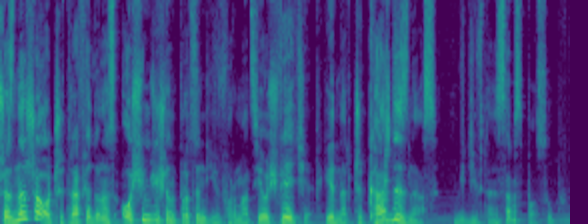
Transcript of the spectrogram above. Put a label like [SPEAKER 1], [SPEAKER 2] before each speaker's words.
[SPEAKER 1] Przez nasze oczy trafia do nas 80% informacji o świecie. Jednak czy każdy z nas widzi w ten sam sposób?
